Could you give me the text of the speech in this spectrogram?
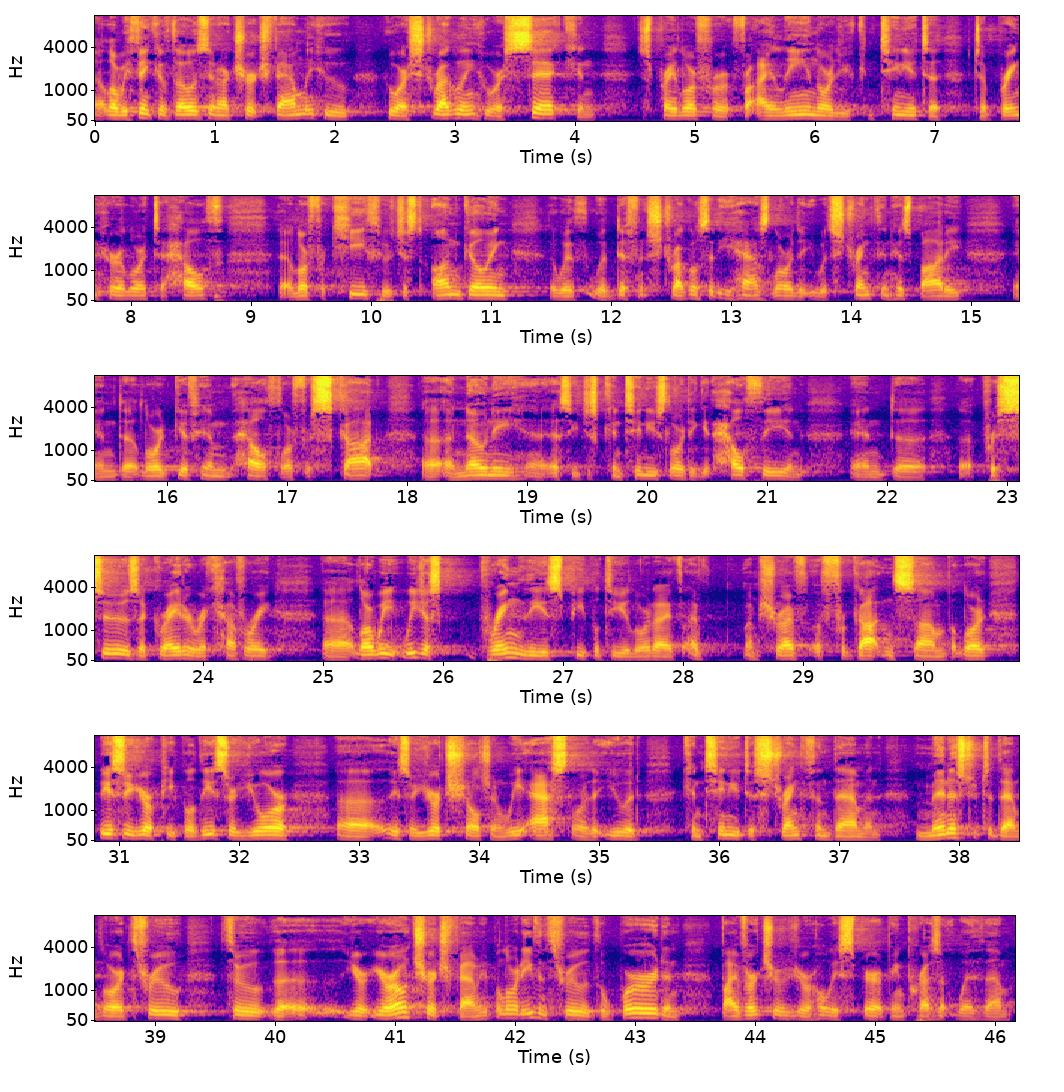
Uh, Lord, we think of those in our church family who, who are struggling, who are sick, and just pray, Lord, for, for Eileen. Lord, you continue to, to bring her, Lord, to health. Uh, Lord, for Keith, who's just ongoing with, with different struggles that he has, Lord, that you would strengthen his body. And uh, Lord, give him health. Lord, for Scott uh, Anoni, uh, as he just continues, Lord, to get healthy and, and uh, uh, pursues a greater recovery. Lord, we, we just bring these people to you, Lord. I've, I've I'm sure I've forgotten some, but Lord, these are your people. These are your, uh, these are your children. We ask, Lord, that you would continue to strengthen them and minister to them, Lord, through, through the, your, your own church family, but Lord, even through the word and by virtue of your Holy Spirit being present with them.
